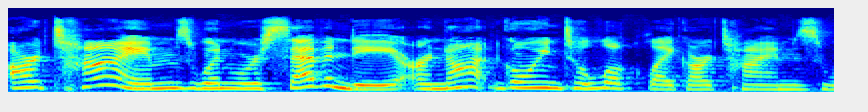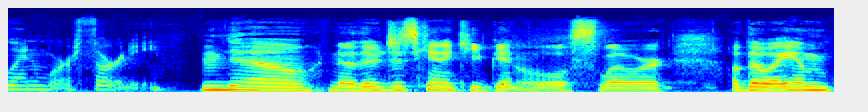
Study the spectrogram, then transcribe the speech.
our times when we're 70 are not going to look like our times when we're 30. No, no, they're just going to keep getting a little slower. Although I am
